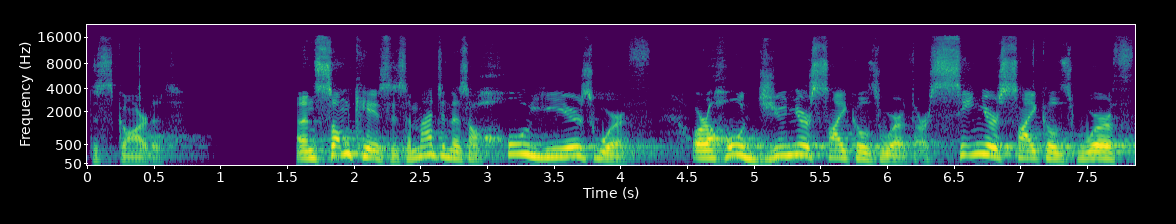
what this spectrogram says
discarded. And in some cases, imagine there's a whole year's worth, or a whole junior cycle's worth, or senior cycle's worth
